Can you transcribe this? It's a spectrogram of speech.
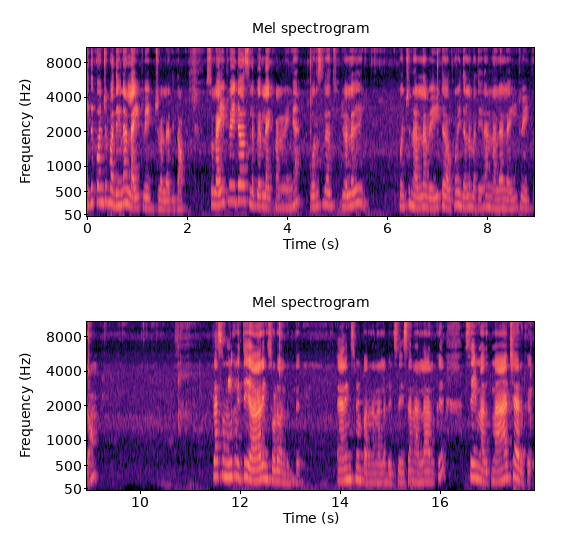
இது கொஞ்சம் பார்த்தீங்கன்னா லைட் வெயிட் ஜுவல்லரி தான். ஸோ லைட் வெயிட்டாக சில பேர் லைக் பண்ணுவீங்க. ஒரு சில ஜுவல்லரி கொஞ்சம் நல்லா வெயிட்டாக இருக்கும். இதெல்லாம் பார்த்தீங்கன்னா நல்லா லைட் வெயிட் தான். ப்ளஸ் உங்களுக்கு வித் இயரிங்ஸோடு வந்துடுது. இயரிங்ஸுமே பாருங்கள் நல்ல பிக் சைஸாக நல்லா இருக்குது சேம் அதுக்கு மேட்சாக இருக்குது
